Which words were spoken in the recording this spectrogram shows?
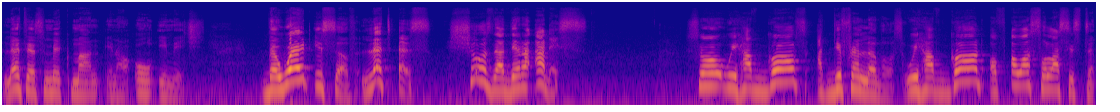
Let us make man in our own image. The word itself, let us, shows that there are others. So we have gods at different levels. We have God of our solar system.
